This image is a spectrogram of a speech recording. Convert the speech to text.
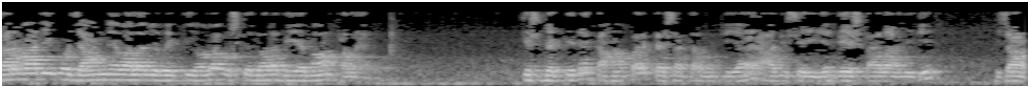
कर्मादि को जानने वाला जो व्यक्ति होगा, उसके द्वारा दीयमान फल है किस व्यक्ति ने कहाँ पर कैसा कर्म किया है, आदि से ही है, देश काल आदि की विचार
